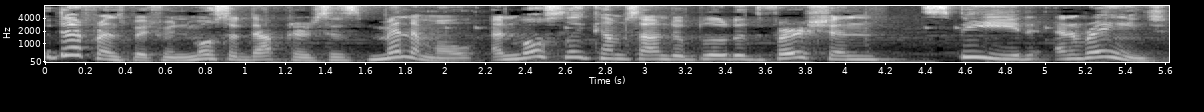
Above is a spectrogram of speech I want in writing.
The difference between most adapters is minimal and mostly comes down to Bluetooth version, speed, and range.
